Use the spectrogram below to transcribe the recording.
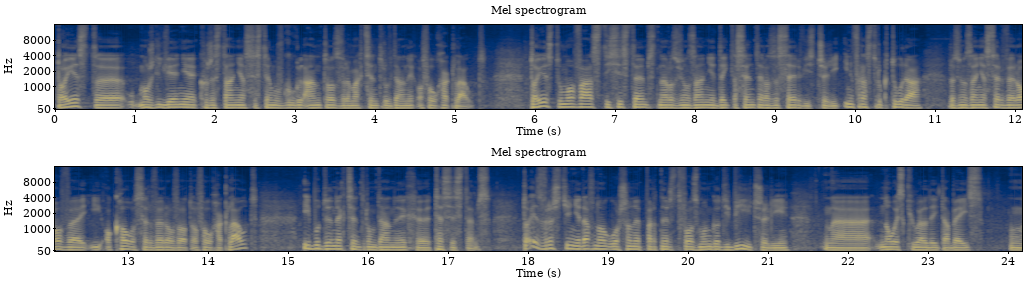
To jest e, umożliwienie korzystania z systemów Google Anthos w ramach centrów danych OVH Cloud. To jest umowa z T-Systems na rozwiązanie Data Center as a Service, czyli infrastruktura, rozwiązania serwerowe i około serwerowe od OVH Cloud i budynek centrum danych e, T-Systems. To jest wreszcie niedawno ogłoszone partnerstwo z MongoDB, czyli e, NoSQL Database, m,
